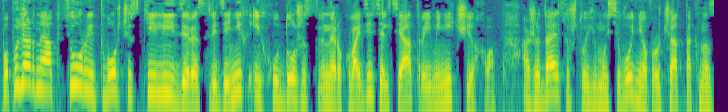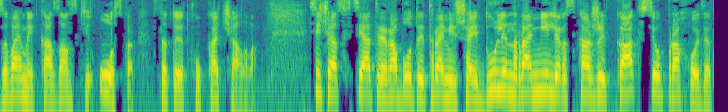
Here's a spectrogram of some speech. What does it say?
Популярные актеры и творческие лидеры, среди них и художественный руководитель театра имени Чехова. Ожидается, что ему сегодня вручат так называемый «Казанский Оскар» – статуэтку Качалова. Сейчас в театре работает Рамиль Шайдулин. Рамиль, расскажи, как все проходит?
